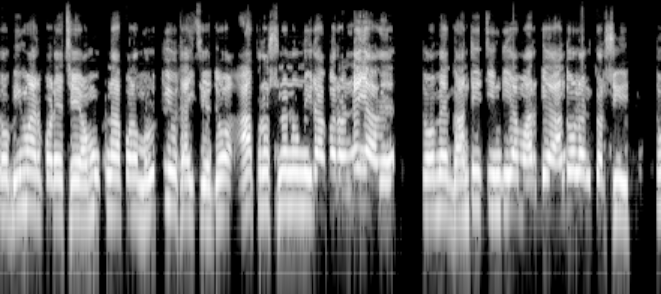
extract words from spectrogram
તો બીમાર પડે છે. અમુકના પણ મૃત્યુ થાય છે. જો આ પ્રશ્નનું નિરાકરણ નહીં આવે તો અમે ગાંધી ચિંધિયા માર્ગે આંદોલન કરશી. તો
